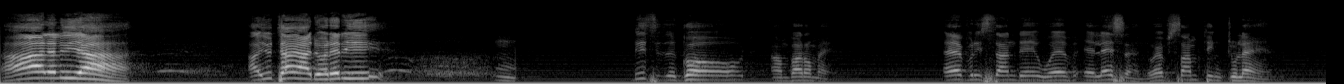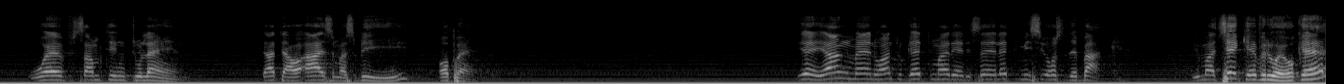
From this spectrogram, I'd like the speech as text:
Hallelujah. Are you tired already? This is a God environment. Every Sunday we have a lesson, we have something to learn. We have something to learn. That our eyes must be open. Yeah, young men want to get married, say, let me see what's the back. You must check everywhere, okay?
